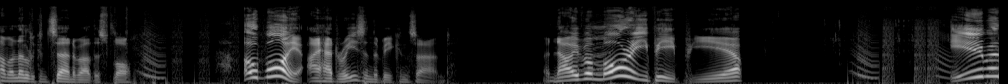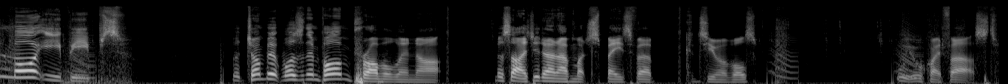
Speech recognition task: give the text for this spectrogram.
I'm a little concerned about this floor. Oh boy, I had reason to be concerned. And now even more E-Peep. Yep. Even more E-Peeps. But Trumpet wasn't important? Probably not. Besides, you don't have much space for consumables. Ooh, you were quite fast.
